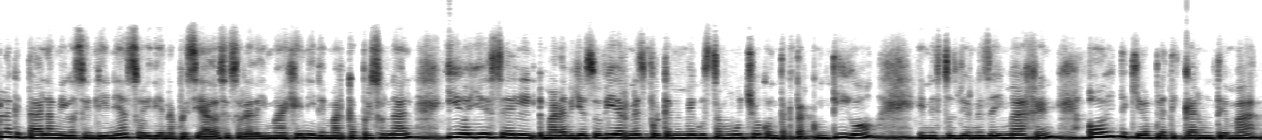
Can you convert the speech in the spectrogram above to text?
Hola, ¿qué tal amigos en línea? Soy Diana Preciado, asesora de imagen y de marca personal y hoy es el maravilloso viernes porque a mí me gusta mucho contactar contigo en estos viernes de imagen. Hoy te quiero platicar un tema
